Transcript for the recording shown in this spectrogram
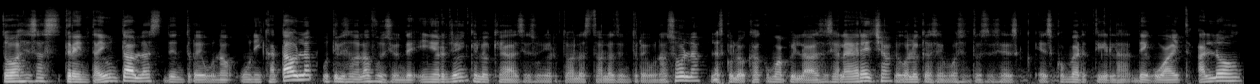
todas esas 31 tablas dentro de una única tabla utilizando la función de inner join que lo que hace es unir todas las tablas dentro de una sola las coloca como apiladas hacia la derecha. Luego lo que hacemos entonces es, es convertirla de white a long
